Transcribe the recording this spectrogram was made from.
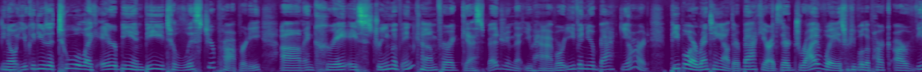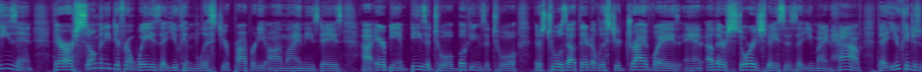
You know, you could use a tool like Airbnb to list your property um, and create a stream of income for a guest bedroom that you have, or even your backyard. People are renting out their backyards, their driveways for people to park RVs in. There are so many different ways that you can list your property online these days. Uh, Airbnb is a tool, Booking's a tool. There's tools out there to list your driveways and other storage spaces that you might have that you can just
